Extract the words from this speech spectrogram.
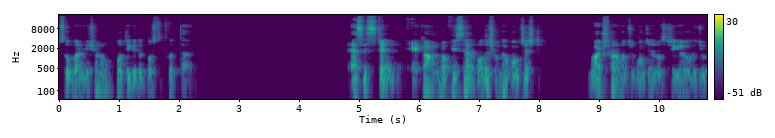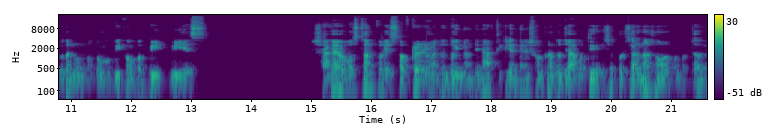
সুপারভিশন ও প্রতিবেদন প্রস্তুত করতে হবে অ্যাসিস্ট্যান্ট অ্যাকাউন্ট অফিসার পদের সংখ্যা পঞ্চাশটি। বয়স সর্বোচ্চ পঞ্চাশ বছর। শিক্ষাগত যোগ্যতা ন্যূনতম বিকম বা বিবিএস শাখায় অবস্থান করে সফটওয়্যারের মাধ্যমে দৈনন্দিন আর্থিক লেনদেনের সংক্রান্ত যাবতীয় হিসাব পরিচালনা সংরক্ষণ করতে হবে।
